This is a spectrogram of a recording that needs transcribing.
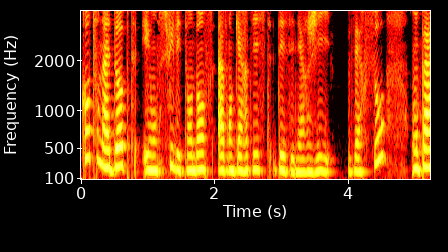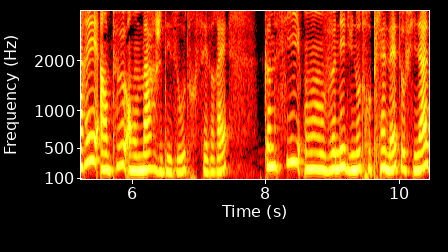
Quand on adopte et on suit les tendances avant-gardistes des énergies verso, on paraît un peu en marge des autres, c'est vrai, comme si on venait d'une autre planète au final,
